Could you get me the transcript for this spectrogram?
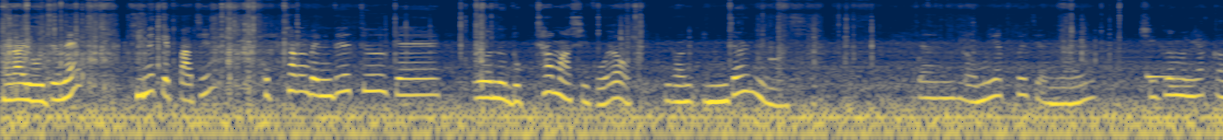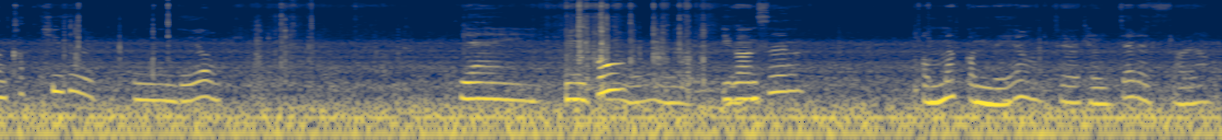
제가 요즘에 뒤늦게 빠진 곱창 밴드 두 개. 이거는 녹차 맛이고요. 이건 인절미 맛이에요. 짠, 너무 예쁘지 않나요? 지금은 약간 카키색 있는데요. 예이. 그리고 이것은 엄마 건데요. 제가 결제를 했어요.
